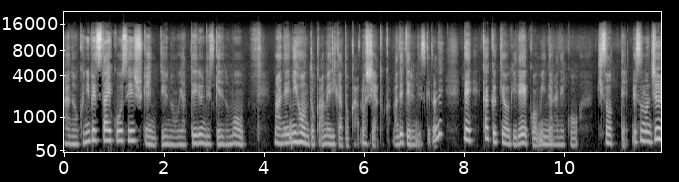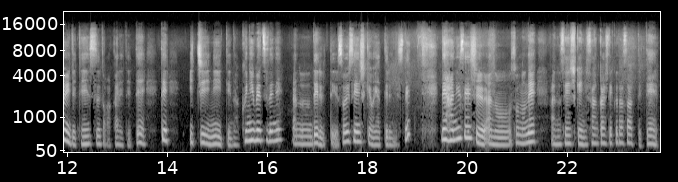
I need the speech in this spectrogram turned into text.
あの国別対抗選手権っていうのをやっているんですけれどもまあね日本とかアメリカとかロシアとか、まあ、出てるんですけどねで各競技でこうみんながねこう競ってでその順位で点数が分かれててで1位2位っていうのは国別でねあの出るっていうそういう選手権をやってるんですね。で羽生選手あのそのねあの選手権に参加してくださってて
